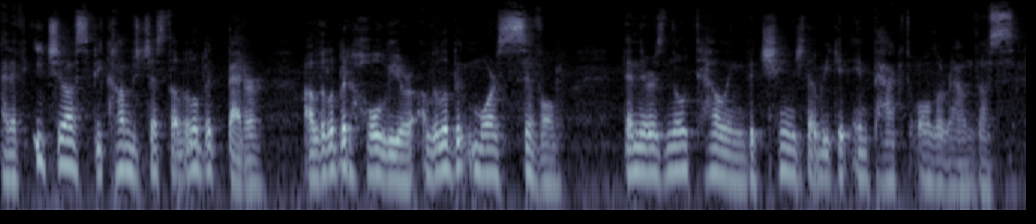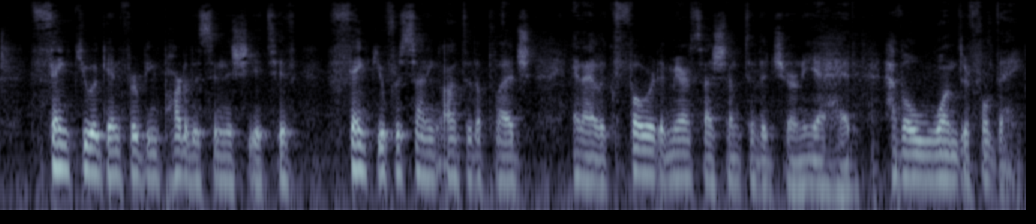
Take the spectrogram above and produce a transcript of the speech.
And if each of us becomes just a little bit better, a little bit holier, a little bit more civil, then there is no telling the change that we can impact all around us. Thank you again for being part of this initiative. Thank you for signing on to the pledge. And I look forward, Emir Hashem, to the journey ahead. Have a wonderful day.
